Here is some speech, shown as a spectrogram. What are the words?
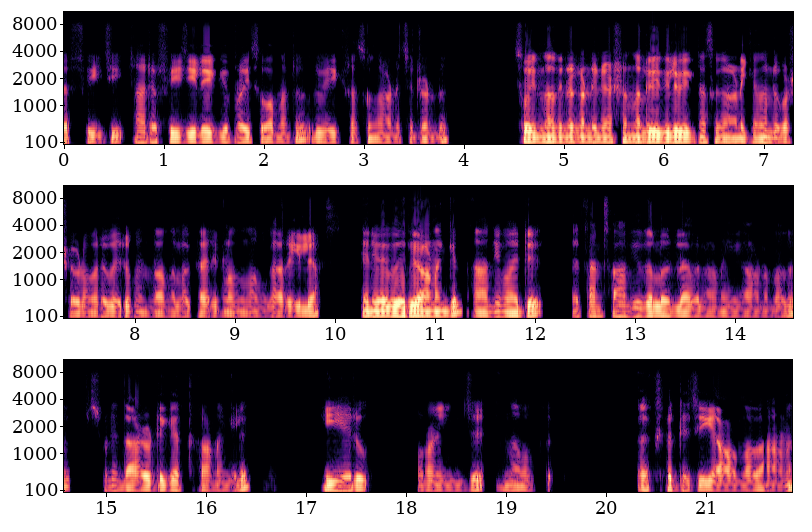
റെഫ്യൂജി ആ റെഫ്യൂജിയിലേക്ക് പ്രൈസ് വന്നിട്ട് ഒരു വീക്ക്നെസ്സും കാണിച്ചിട്ടുണ്ട്. സോ ഇന്ന് അതിന്റെ കണ്ടിന്യൂഷൻ നല്ല രീതിയിൽ വീക്ക്നെസ് കാണിക്കുന്നുണ്ട്. പക്ഷെ ഇവിടെ വരെ വരും എന്താന്നുള്ള കാര്യങ്ങളൊന്നും നമുക്ക് അറിയില്ല എനിവേ വരികയാണെങ്കിൽ ആദ്യമായിട്ട് എത്താൻ സാധ്യതയുള്ള ഒരു ലെവലാണ് ഈ കാണുന്നത്. കുറച്ചുകൂടി താഴോട്ടേക്ക് എത്തുകയാണെങ്കിൽ ഈ ഒരു റേഞ്ച് നമുക്ക് എക്സ്പെക്റ്റ് ചെയ്യാവുന്നതാണ്.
